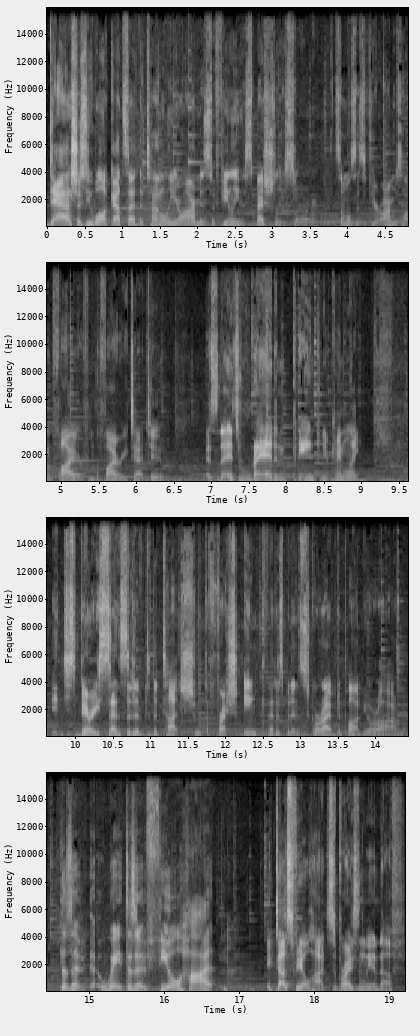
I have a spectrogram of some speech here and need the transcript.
Dash, as you walk outside the tunnel, your arm is feeling especially sore. It's almost as if your arm is on fire from the fiery tattoo. It's it's red and pink, and you're kind of like, it's just very sensitive to the touch with the fresh ink that has been inscribed upon your arm. Does it wait? Does it feel hot? It does feel hot, surprisingly enough.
